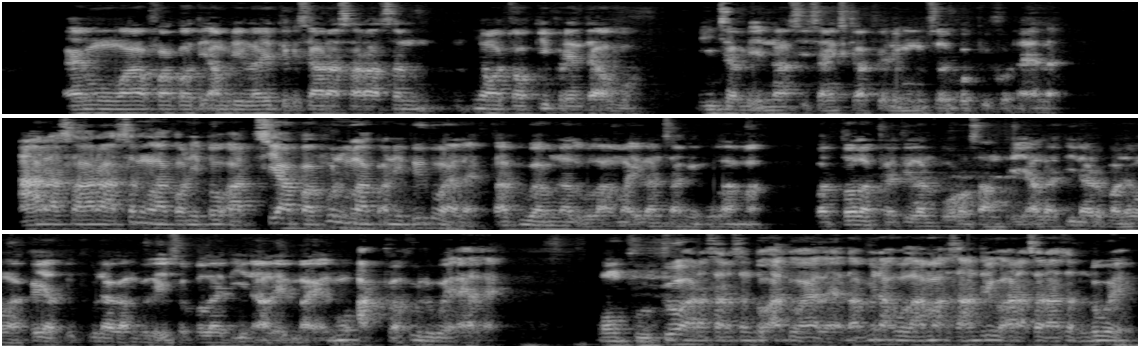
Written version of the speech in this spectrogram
Emu wafakoti amrilai tegesi aras-arasan nyocoki perintah Allah. Injami nasi sayang sekali ini mengusul kopi elek. Aras-arasan melakukan itu siapa pun melakukan itu itu elek. Tapi wa menal ulama ilan saking ulama. Watola batilan poro santri ala dina rupanya mengakai ya tubuna kang boleh isokola dina al ilmu ilmu akbahu luwe elek. Wong bodoh aras-arasan tuh atu elek, tapi nak ulama santri kok aras-arasan luwe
